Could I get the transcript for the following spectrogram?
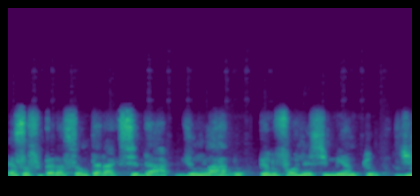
Essa superação terá que se dar, de um lado, pelo fornecimento de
